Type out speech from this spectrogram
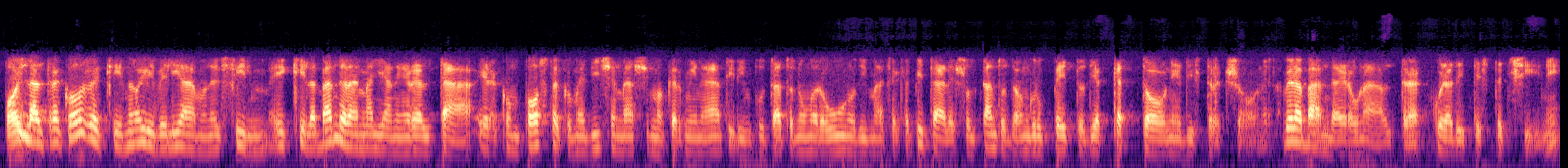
Poi l'altra cosa che noi riveliamo nel film è che la banda della Magliana in realtà era composta, come dice Massimo Carminati, l'imputato numero uno di Mafia Capitale, soltanto da un gruppetto di accattoni e di straccione. La vera banda era un'altra, quella dei testaccini,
